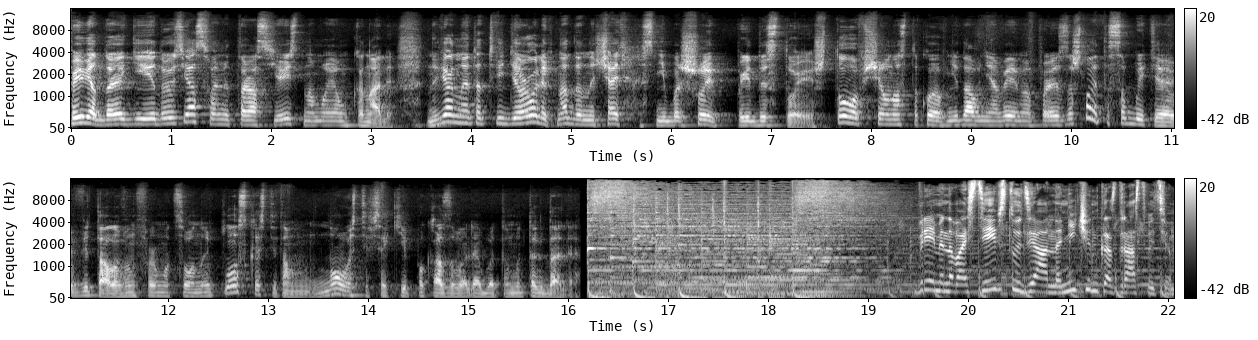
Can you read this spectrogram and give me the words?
Привет, дорогие друзья, с вами Тарас Юрист на моем канале. Наверное, этот видеоролик надо начать с небольшой предыстории. Что вообще у нас такое в недавнее время произошло? Это событие витало в информационной плоскости, там новости всякие показывали об этом и так далее. Время новостей в студии Анна Ниченко. Здравствуйте.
